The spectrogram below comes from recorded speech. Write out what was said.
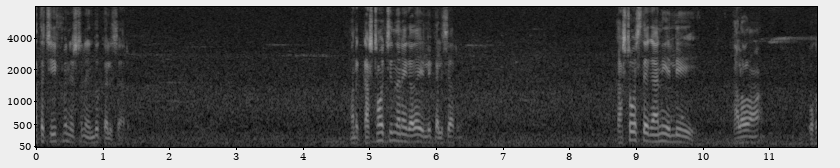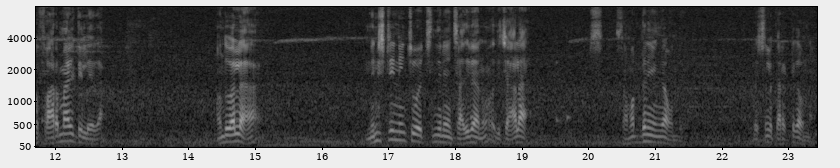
గత చీఫ్ మినిస్టర్ని ఎందుకు కలిశారు? మనకు కష్టం వచ్చిందనే కదా వెళ్ళి కలిశారు. కష్టం వస్తే కానీ వెళ్ళి కలవమా ఒక ఫార్మాలిటీ లేదా? అందువల్ల మినిస్ట్రీ నుంచి వచ్చింది నేను చదివాను. అది చాలా సమర్థనీయంగా ఉంది. ప్రశ్నలు కరెక్ట్గా ఉన్నాయి.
